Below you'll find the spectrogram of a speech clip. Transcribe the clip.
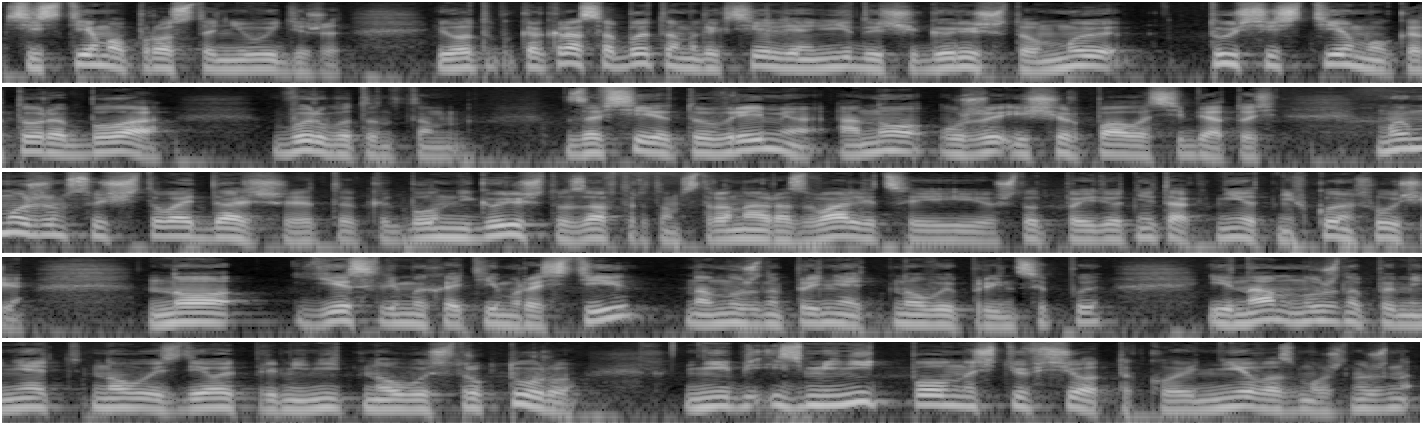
Система просто не выдержит. И вот как раз об этом Алексей Леонидович и говорит, что мы ту систему, которая была выработана там за все это время оно уже исчерпало себя. То есть мы можем существовать дальше. Это как бы он не говорит, что завтра там страна развалится и что-то пойдет не так. Нет, ни в коем случае. Но если мы хотим расти, нам нужно принять новые принципы, и нам нужно поменять новую, сделать, применить новую структуру. Не изменить полностью все такое невозможно. Нужно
